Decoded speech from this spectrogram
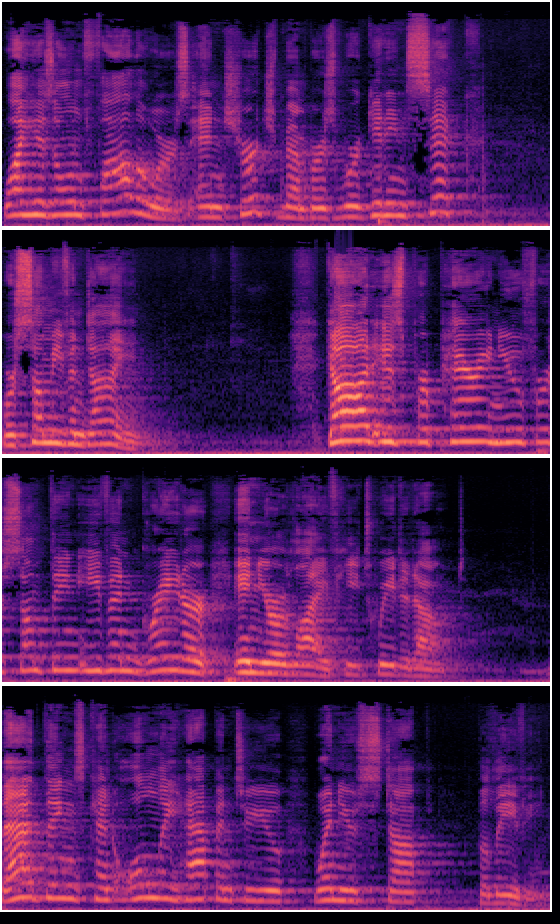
why his own followers and church members were getting sick, or some even dying. God is preparing you for something even greater in your life, he tweeted out. Bad things can only happen to you when you stop believing.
